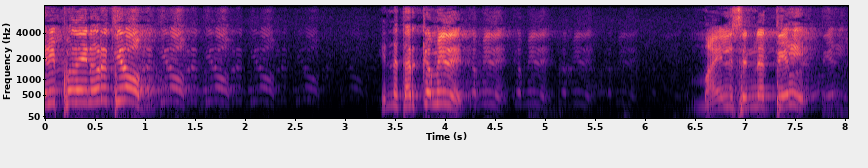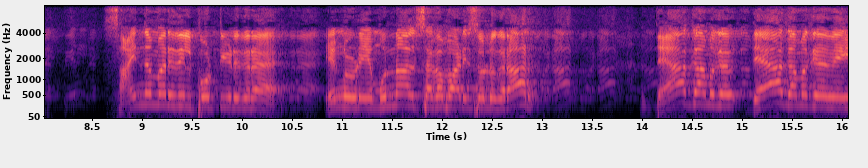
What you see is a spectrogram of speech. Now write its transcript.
எரிப்பதை நிறுத்தினோம்? என்ன தர்க்கம் இது? மயில் சின்னத்தில் சாய்ந்த மருதில் போட்டியிடுகிற எங்களுடைய முன்னாள் சகபாடி சொல்லுகிறார் தியாகமகவை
